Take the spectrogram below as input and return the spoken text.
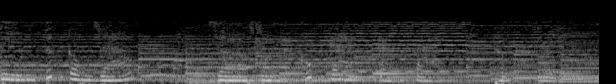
tin tức công giáo do phần khúc ca cảm tạ thực hiện.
